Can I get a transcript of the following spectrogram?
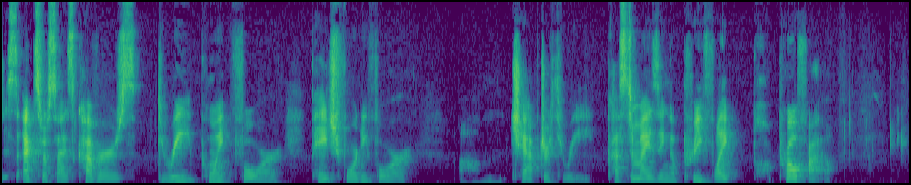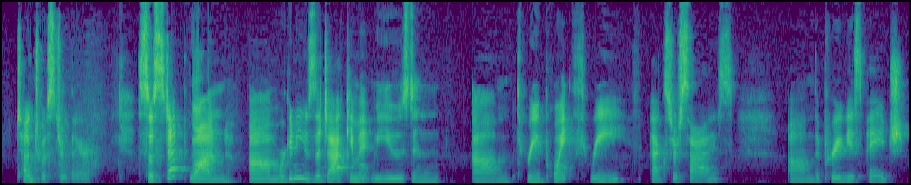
This exercise covers 3.4, page 44, um, chapter 3, customizing a pre-flight profile. Tongue twister there. So step one, um, we're going to use the document we used in um, 3.3 exercise, um, the previous page.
